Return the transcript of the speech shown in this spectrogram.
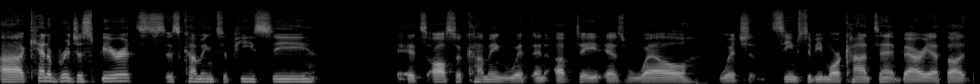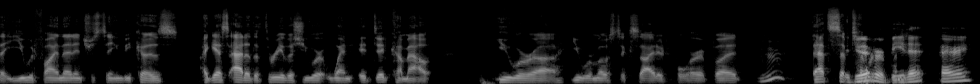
Uh, Kena Bridge of Spirits is coming to PC. It's also coming with an update as well, which seems to be more content. Barry, I thought that you would find that interesting because I guess out of the three of us, you were when it did come out, you were uh, you were most excited for it. But Mhm. that's Did you ever 20 beat it, Barry?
